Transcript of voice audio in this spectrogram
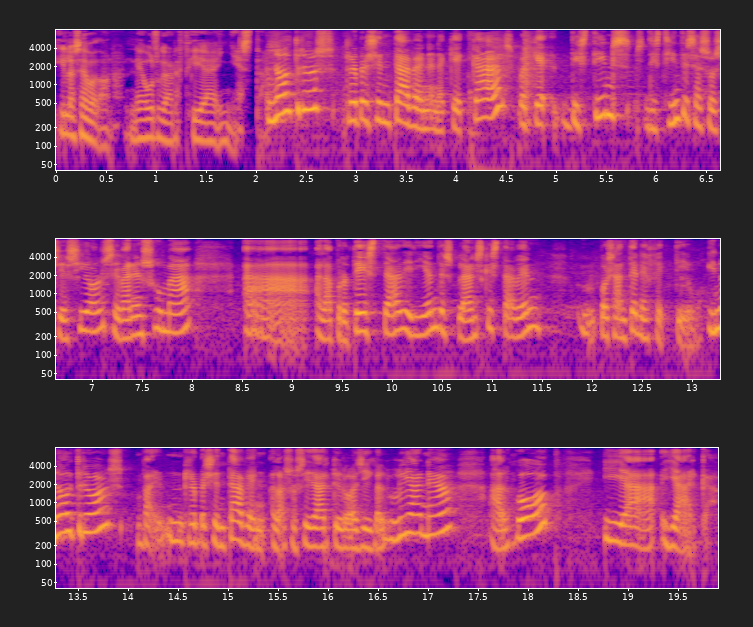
i la seva dona, Neus García Iniesta. Nosaltres representaven en aquest cas perquè distints, distintes associacions se varen sumar a, a la protesta, dirien, dels plans que estaven posant en efectiu. I nosaltres representaven a la Societat Arqueològica Luliana, al GOP i a, i a ARCA.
